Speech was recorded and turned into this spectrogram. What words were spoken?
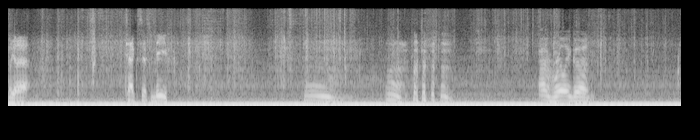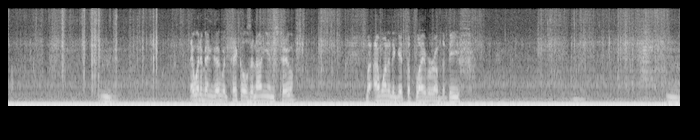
Look at that. Texas beef. Mmm. Mmm. that is really good. Mm. It would have been good with pickles and onions too. But I wanted to get the flavor of the beef. Mm.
